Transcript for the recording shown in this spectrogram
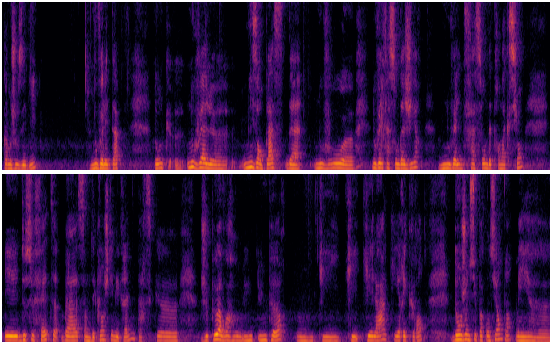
comme je vous ai dit, nouvelle étape, donc euh, nouvelle mise en place d'un nouveau, nouvelle façon d'agir, nouvelle façon d'être en action. Et de ce fait, bah, ça me déclenche des migraines parce que je peux avoir une peur, qui, qui, est là, qui est récurrente, dont je ne suis pas consciente, hein, mais euh,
